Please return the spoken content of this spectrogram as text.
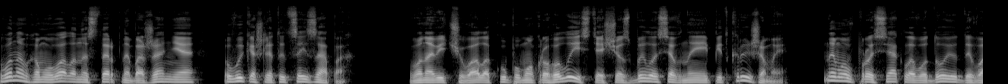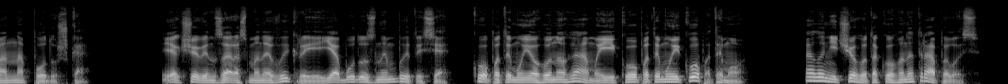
Вона вгамувала нестерпне бажання викашляти цей запах. Вона відчувала купу мокрого листя, що збилося в неї під крижами, немов просякла водою диванна подушка. Якщо він зараз мене викриє, я буду з ним битися, копатиму його ногами і копатиму і копатиму. Але нічого такого не трапилось.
